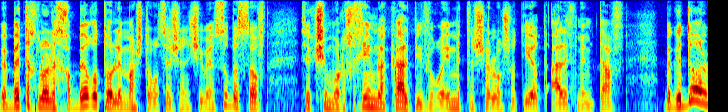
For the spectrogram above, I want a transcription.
ובטח לא לחבר אותו למה שאתה רוצה שאנשים יעשו בסוף, זה כשהם הולכים לקלפי ורואים את השלוש אותיות א', מ', ת', בגדול,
